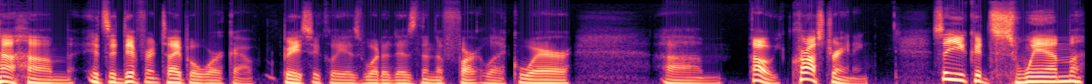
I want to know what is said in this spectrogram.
um, it's a different type of workout, basically, is what it is than the fartlek, where um, oh cross training. So you could swim,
